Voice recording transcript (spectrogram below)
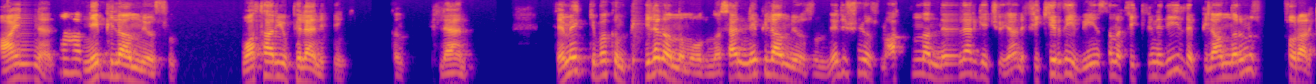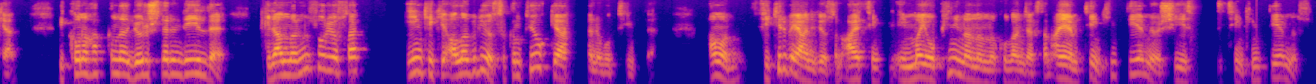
Aynen. Ne, ne planlıyorsun? What are you planning? Plan. Demek ki bakın plan anlamı olduğunda sen ne planlıyorsun, ne düşünüyorsun, aklından neler geçiyor? Yani fikir değil, bir insana fikrini değil de planlarını sorarken, bir konu hakkında görüşlerin değil de planlarını soruyorsak inkeki alabiliyor. Sıkıntı yok yani bu think'te. Ama fikir beyan ediyorsan I think, in my opinion anlamında kullanacaksan I am thinking diyemiyor. She is thinking diyemiyorsun.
